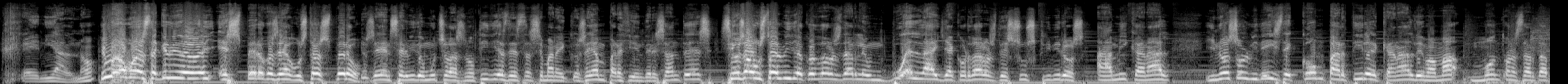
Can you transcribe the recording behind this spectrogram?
genial, ¿no? Y bueno, pues hasta aquí el vídeo de hoy. Espero que os haya gustado, espero que os hayan servido mucho las noticias de esta semana y que os hayan parecido interesantes. Si os ha gustado el vídeo, acordaros de darle un buen like y acordaros de suscribiros a mi canal. Y no os olvidéis de compartir el canal de Mamá Montona Startup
